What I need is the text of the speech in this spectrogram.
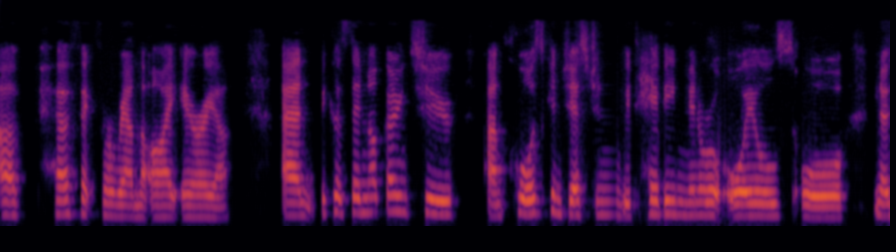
are perfect for around the eye area. And because they're not going to um, cause congestion with heavy mineral oils or you know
